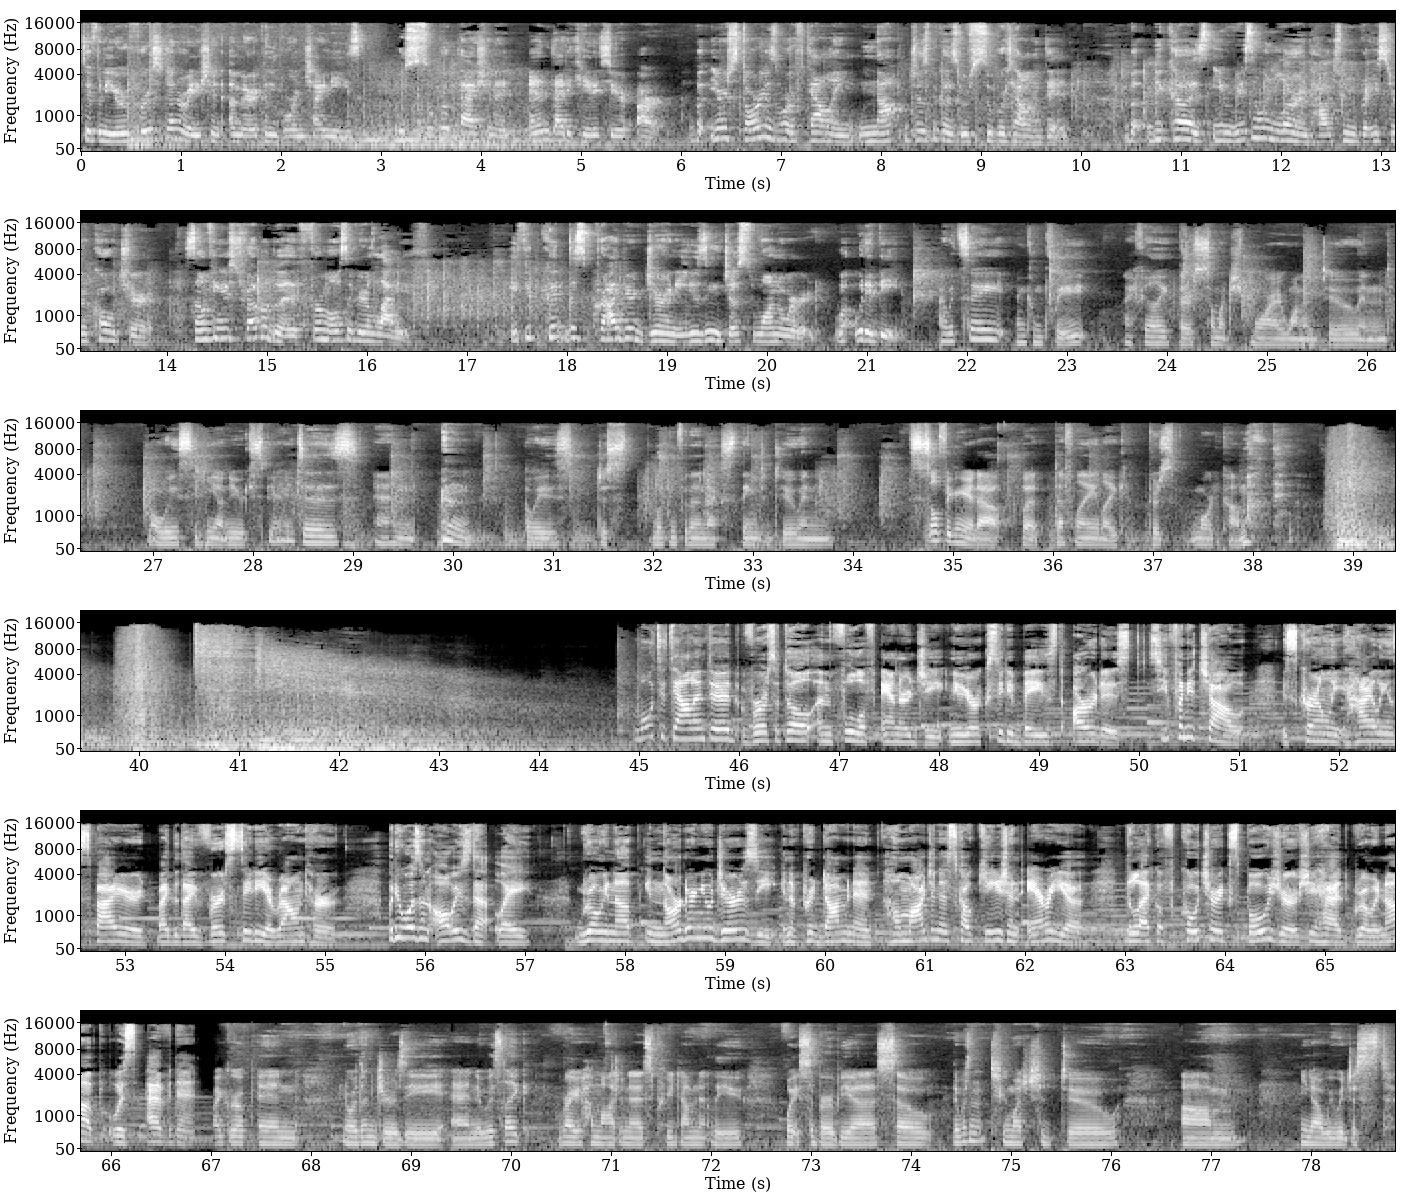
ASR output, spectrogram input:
Tiffany, you're first generation American born Chinese who's super passionate and dedicated to your art. But your story is worth telling not just because you're super talented, but because you recently learned how to embrace your culture, something you struggled with for most of your life. If you could describe your journey using just one word, what would it be? I would say incomplete. I feel like there's so much more I want to do and I'm always seeking out new experiences and always just looking for the next thing to do and still figuring it out, but definitely like there's more to come. Multi-talented, versatile, and full of energy, New York City-based artist Tiffany Chao is currently highly inspired by the diverse city around her. But it wasn't always that way. Growing up in northern New Jersey in a predominant homogenous Caucasian area, the lack of culture exposure she had growing up was evident. I grew up in northern Jersey and it was like very homogenous, predominantly white suburbia, so there wasn't too much to do. Um, you know, we would just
